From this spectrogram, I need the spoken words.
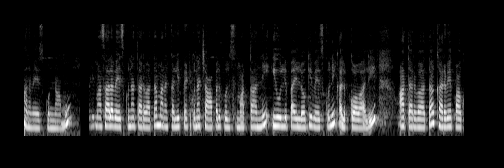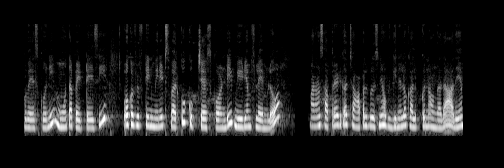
మనం వేసుకున్నాము. పొడి మసాలా వేసుకున్న తర్వాత మనం కలిపి పెట్టుకున్న చేపల పులుసు మొత్తాన్ని ఈ ఉల్లిపాయల్లోకి వేసుకొని కలుపుకోవాలి. ఆ తర్వాత కరివేపాకు వేసుకొని మూత పెట్టేసి ఒక ఫిఫ్టీన్ మినిట్స్ వరకు కుక్ చేసుకోండి మీడియం ఫ్లేమ్లో. మనం సపరేట్గా చేపల పులుసుని ఒక గిన్నెలో కలుపుకున్నాం కదా అదేం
